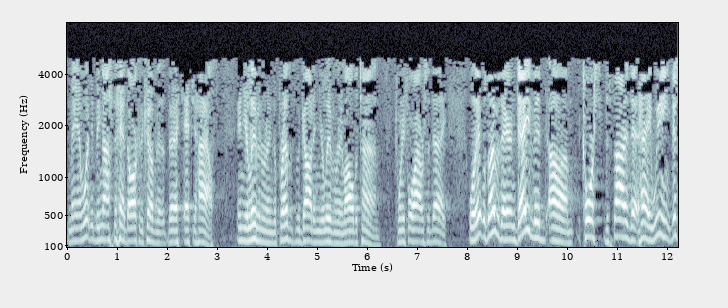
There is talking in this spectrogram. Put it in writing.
Man, wouldn't it be nice to have the Ark of the Covenant at your house, in your living room, the presence of God in your living room all the time, 24 hours a day. Well, it was over there, and David, um, of course, decided that hey, we ain't this,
